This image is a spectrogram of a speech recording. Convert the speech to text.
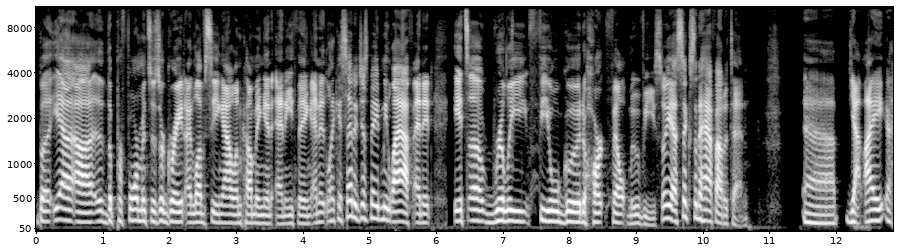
But yeah, uh, the performances are great. I love seeing Alan Cumming in anything, and it, like I said, it just made me laugh, and it it's a really feel good, heartfelt movie. So yeah, six and a half out of ten. Uh, yeah, I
